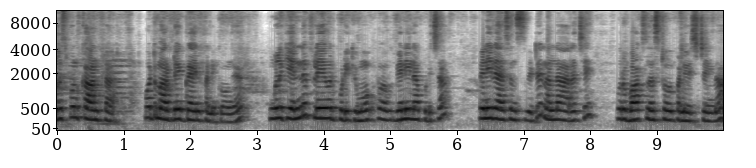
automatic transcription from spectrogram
ஒரு ஸ்பூன் கார்ன்ஃப்ளவர் போட்டு மறுபடியும் கிரைண்ட் பண்ணிக்கோங்க. உங்களுக்கு என்ன ஃப்ளேவர் பிடிக்குமோ வெனிலா பிடிச்சா வெனிலா எசன்ஸ் விட்டு நல்லா அரைச்சி ஒரு பாக்ஸில் ஸ்டோர் பண்ணி வச்சிட்டிங்கன்னா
